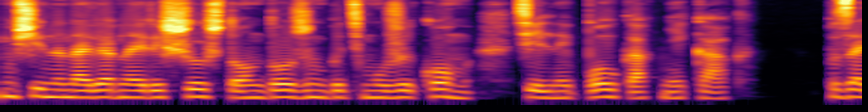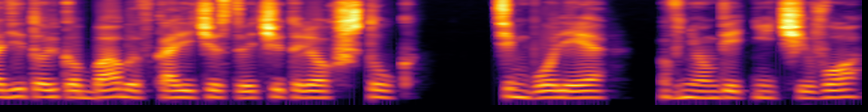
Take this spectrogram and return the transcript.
Мужчина, наверное, решил, что он должен быть мужиком, сильный пол как-никак. Позади только бабы в количестве четырех штук. Тем более, в нем ведь ничего.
